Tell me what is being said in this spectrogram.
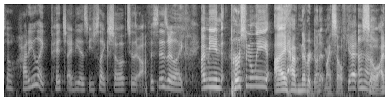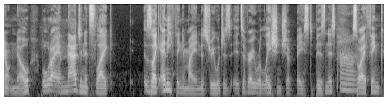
So how do you like pitch ideas? You just like show up to their offices or like I mean, personally, I have never done it myself yet, Uh-huh. so I don't know. But what I imagine it's like is like anything in my industry, which is it's a very relationship based business. Ah. So I think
